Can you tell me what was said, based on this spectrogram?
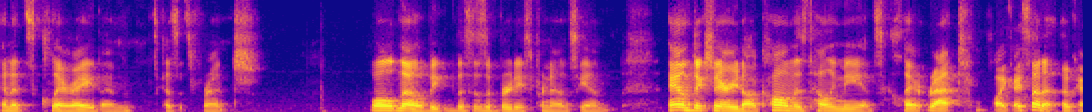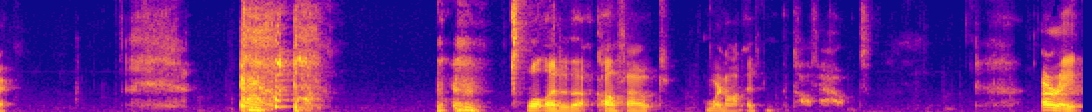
And it's claret then. It's because it's French. Well, no, this is a British pronunciation. And dictionary.com is telling me it's claret. Like I said it. Okay. we'll edit that cough out. We're not editing the cough out. All right,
